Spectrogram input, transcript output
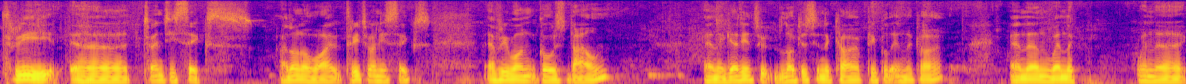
3.26, uh, I don't know why, 3.26, everyone goes down and they get into luggage in the car, people in the car, and then when the when the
